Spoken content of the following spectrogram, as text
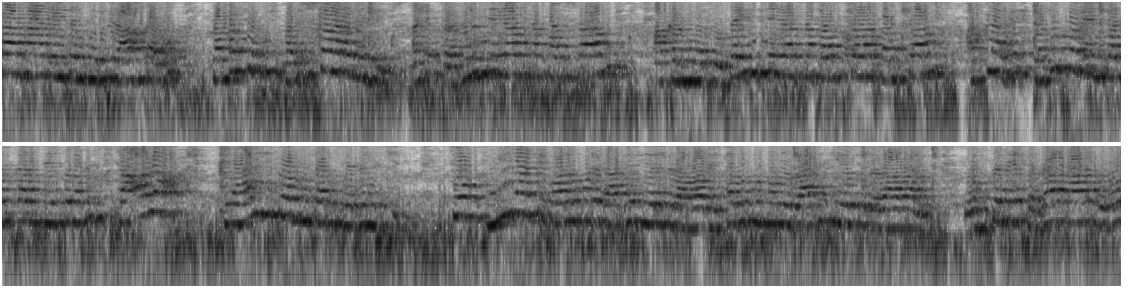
కారణాలు ఏంటని చెప్పి రాస్తారు. సమస్యకి పరిష్కారం ఏంటి అంటే ప్రజలు చేయాల్సిన పరిష్కారం అక్కడ ఉన్న సొసైటీ చేయాల్సిన పరిష్కారం పరిష్కారం అట్లాగే ప్రభుత్వం ఏంటి పరిష్కారం చేస్తున్నది చాలా క్లారిటీతో ఉంటారు జర్నలిస్ట్ సో మీలాంటి వాళ్ళు కూడా రాజకీయాలకు రావాలి చదువుకున్న రాజకీయాలకు రావాలి. వస్తేనే ప్రజాపాలనలో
